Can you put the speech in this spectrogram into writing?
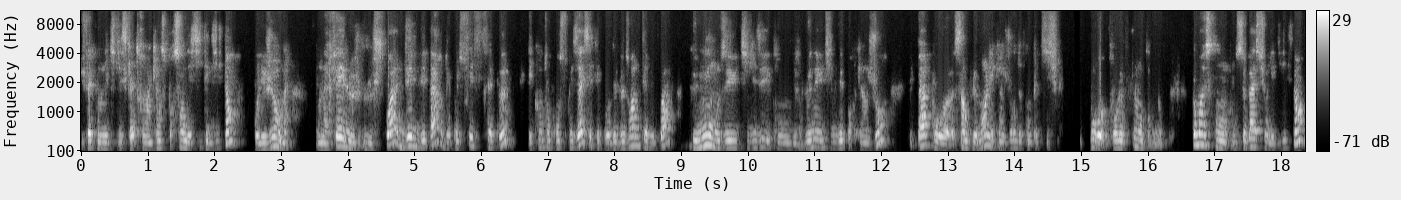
du fait qu'on utilise 95% des sites existants. Pour les jeux, on a, on a fait le, le, choix, dès le départ, de construire très peu. Et quand on construisait, c'était pour des besoins de territoire que nous, on faisait utiliser, qu'on venait utiliser pour 15 jours, et pas pour euh, simplement les 15 jours de compétition pour, pour le plus longtemps. Donc, comment est-ce qu'on se base sur l'existant?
